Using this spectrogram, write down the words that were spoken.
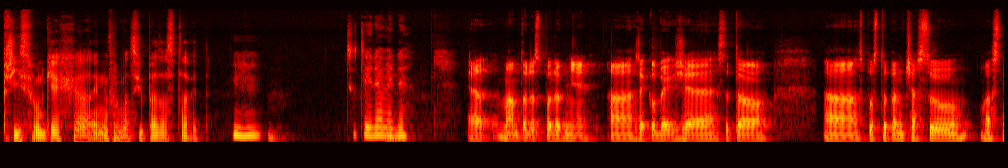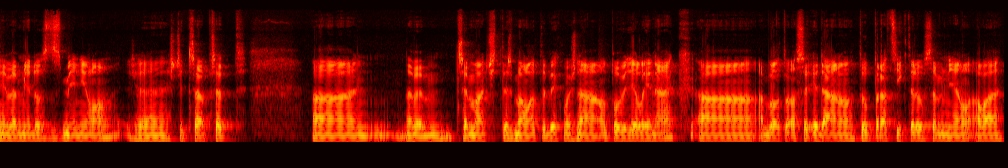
přísun těch eh, informací úplně zastavit. Mm-hmm. Co ty, Davide? Já mám to dost podobně a řekl bych, že se to a s postupem času vlastně ve mně dost změnilo, že ještě třeba před a nevím, třema, čtyřma lety bych možná odpověděl jinak a, a bylo to asi i dáno tou prací, kterou jsem měl, ale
